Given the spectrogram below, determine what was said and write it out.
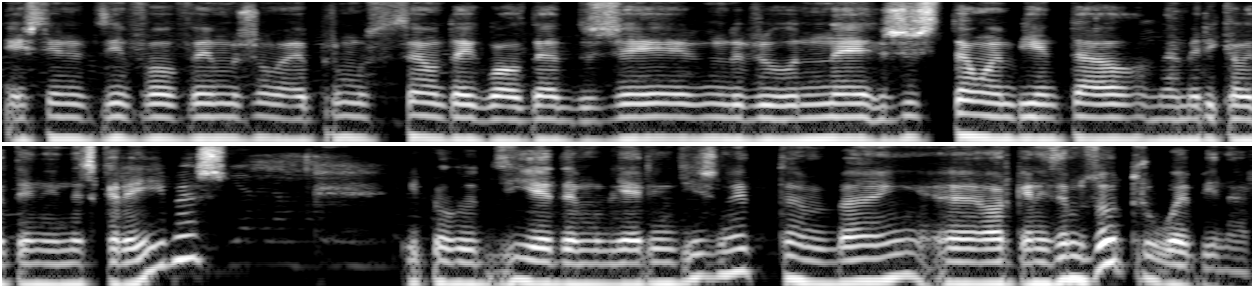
este ano desenvolvemos a promoção da igualdade de género na gestão ambiental na América Latina e nas Caraíbas. E pelo Dia da Mulher Indígena também eh, organizamos outro webinar.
